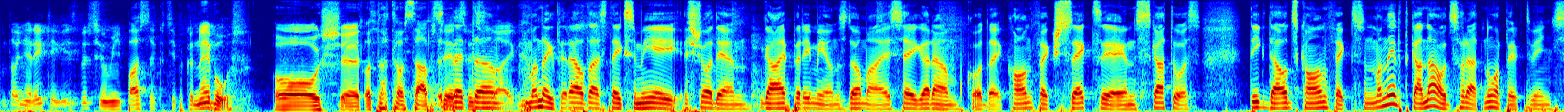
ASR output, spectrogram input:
Un tad viņa arī tīk izbērsīja, un viņa pasaka, ķip, ka nebūs. Oh, shit. Un tad tev sāp sirds Bet, um, laiku. man liekas, ir realitāte, teiksim, ieeja. Es šodien gāju par imiju, un es domāju, es eju garām kaut kādai konfekšu sekcijai, un es skatos tik daudz konfektus, un man ir tā kā naudas, varētu nopirkt viņas.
